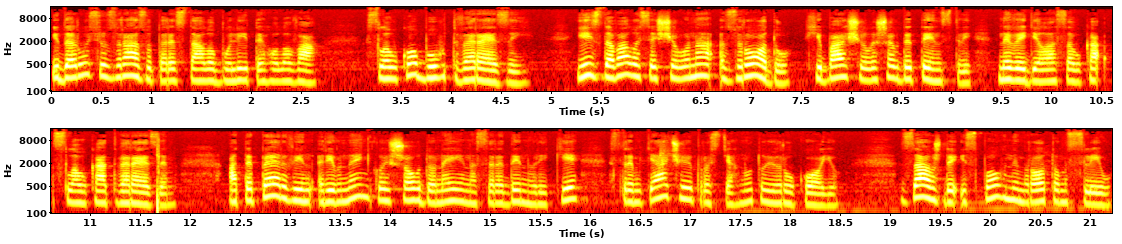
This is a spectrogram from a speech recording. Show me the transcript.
і Дарусю зразу перестало боліти голова. Славко був тверезий. Їй здавалося, що вона зроду, хіба що лише в дитинстві, не виділа Савка, Славка тверезим. А тепер він рівненько йшов до неї на середину ріки з тремтячою простягнутою рукою. Завжди із повним ротом слів.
